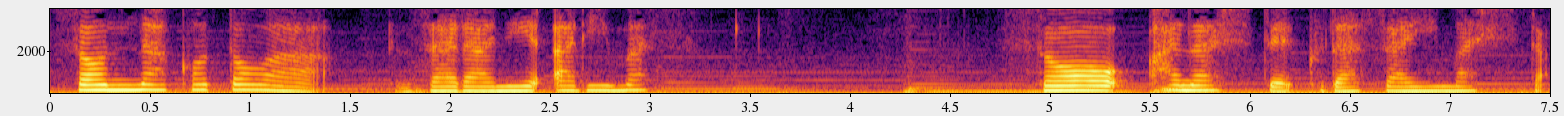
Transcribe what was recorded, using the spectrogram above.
そんなことはざらにあります。そう話してくださいました。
